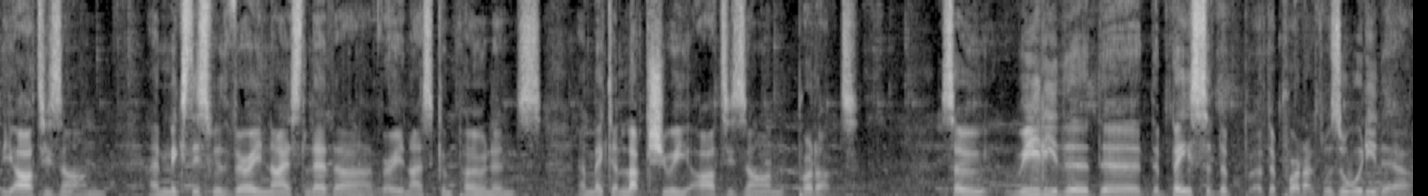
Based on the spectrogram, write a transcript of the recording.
the artisan, and mix this with very nice leather, very nice components, and make a luxury artisan product. So really, the, the, the base of the, of the product was already there.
